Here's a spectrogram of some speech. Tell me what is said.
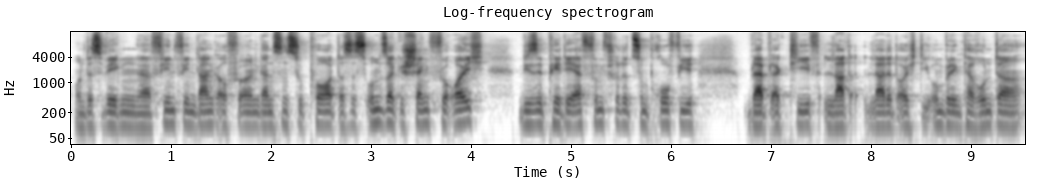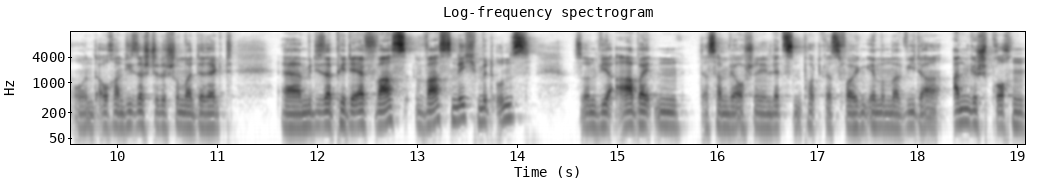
Und deswegen äh, vielen, vielen Dank auch für euren ganzen Support. Das ist unser Geschenk für euch, diese PDF 5 Schritte zum Profi. Bleibt aktiv, lad, ladet euch die unbedingt herunter und auch an dieser Stelle schon mal direkt äh, mit dieser PDF war es nicht mit uns, sondern wir arbeiten, das haben wir auch schon in den letzten Podcast-Folgen immer mal wieder angesprochen,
